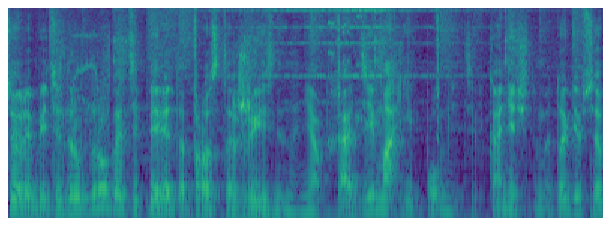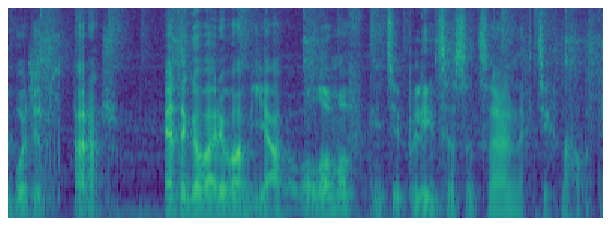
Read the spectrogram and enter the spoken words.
Все любите друг друга, теперь это просто жизненно необходимо и помните, в конечном итоге все будет хорошо. Это говорю вам я, Вова Ломов и Теплица социальных технологий.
